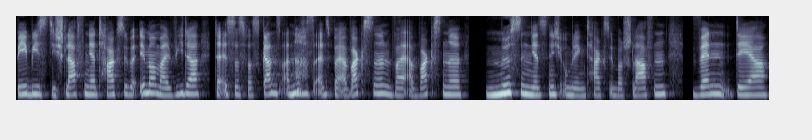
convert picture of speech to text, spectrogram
Babys, die schlafen ja tagsüber immer mal wieder, da ist es was ganz anderes als bei Erwachsenen, weil Erwachsene müssen jetzt nicht unbedingt tagsüber schlafen, wenn der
